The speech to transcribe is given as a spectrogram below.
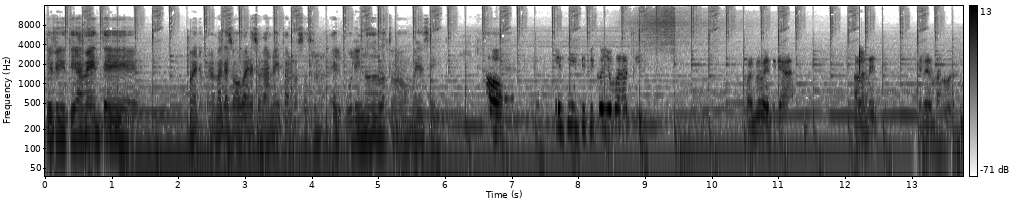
Definitivamente. Bueno, menos mal que somos venezolanos y para nosotros el bullying no nos lo tomamos muy en serio. Oh, ¿Qué identifico yo más a ti? ¿Cuál me vendría a la mente? El hermano de tu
